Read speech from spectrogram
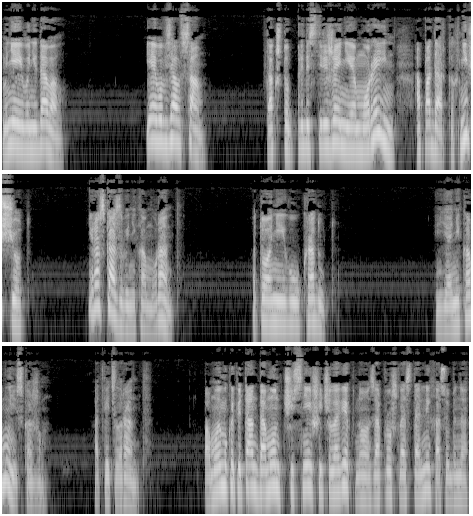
мне его не давал. Я его взял сам. Так что предостережение Морейн о подарках не в счет. Не рассказывай никому, Рант, а то они его украдут. — Я никому не скажу, — ответил Рант. По-моему, капитан Дамон — честнейший человек, но за прошлое остальных, особенно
